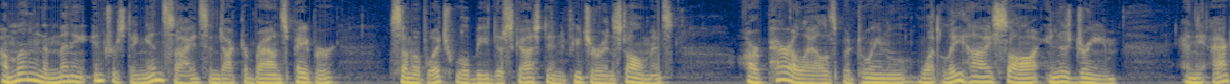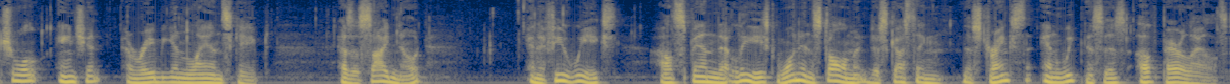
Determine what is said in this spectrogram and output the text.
Among the many interesting insights in Dr. Brown's paper, some of which will be discussed in future installments, are parallels between what Lehi saw in his dream and the actual ancient Arabian landscape. As a side note, in a few weeks, I'll spend at least one installment discussing the strengths and weaknesses of parallels.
